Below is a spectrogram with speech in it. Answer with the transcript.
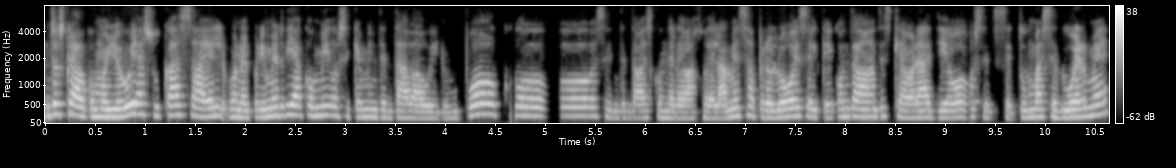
Entonces, claro, como yo voy a su casa, él, bueno, el primer día conmigo sí que me intentaba oír un poco, se intentaba esconder debajo de la mesa, pero luego es el que he contado antes que ahora llego, se, tumba, se duerme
